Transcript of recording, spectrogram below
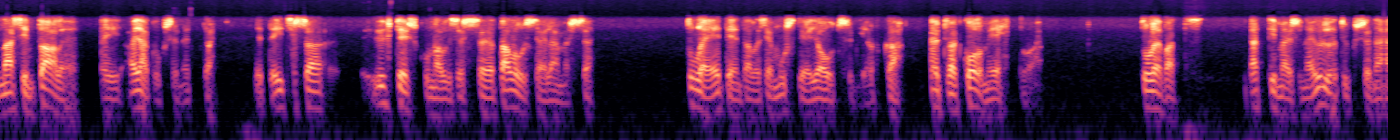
Nassim Taleb ei ajatuksen, että, että itse asiassa yhteiskunnallisessa ja taloudellisessa elämässä tulee eteen tällaisia mustia joutsenia, jotka näyttävät kolme ehtoa. Tulevat jättimäisenä yllätyksenä,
